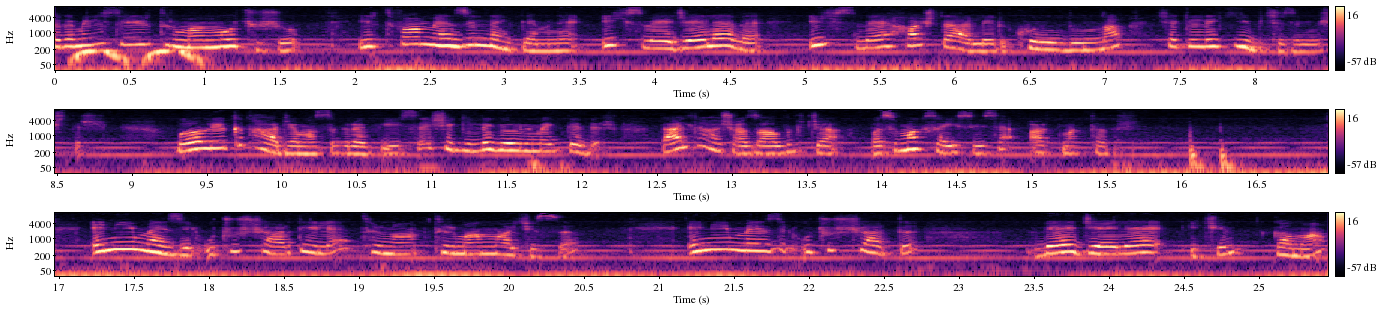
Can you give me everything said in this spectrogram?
Kademeli seyir tırmanma uçuşu, irtifa menzil denklemine x ve cl ve x ve h değerleri koyulduğunda şekildeki gibi çizilmiştir. Bağıl yakıt harcaması grafiği ise şekilde görülmektedir. Delta h azaldıkça basamak sayısı ise artmaktadır. En iyi menzil uçuş şartı ile tırmanma açısı. En iyi menzil uçuş şartı VCL için gamma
